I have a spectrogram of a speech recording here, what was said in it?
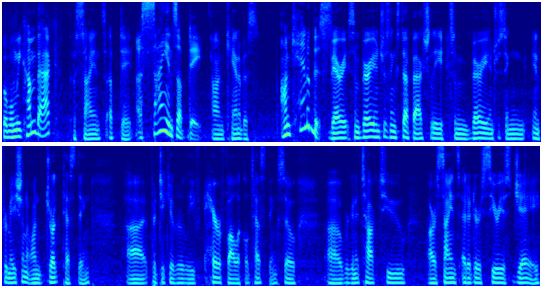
but when we come back, a science update. a science update. On cannabis on cannabis. very some very interesting stuff actually some very interesting information on drug testing uh, particularly hair follicle testing so uh, we're going to talk to our science editor sirius j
